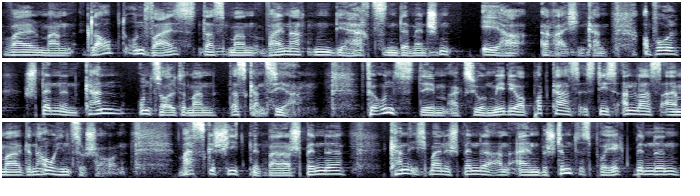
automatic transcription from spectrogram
Weil man glaubt und weiß, dass man Weihnachten die Herzen der Menschen eher erreichen kann. Obwohl spenden kann und sollte man das ganze Jahr. Für uns, dem Aktion Meteor Podcast, ist dies Anlass, einmal genau hinzuschauen. Was geschieht mit meiner Spende? Kann ich meine Spende an ein bestimmtes Projekt binden?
